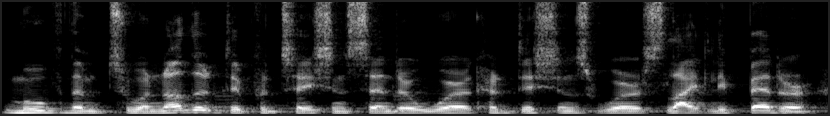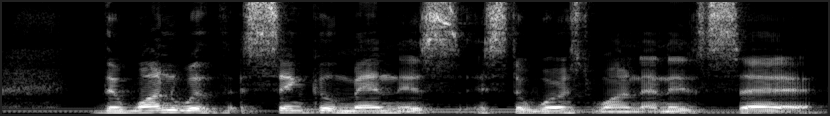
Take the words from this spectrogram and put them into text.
move them to another deportation center where conditions were slightly better. The one with single men is, is the worst one, and it's uh,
